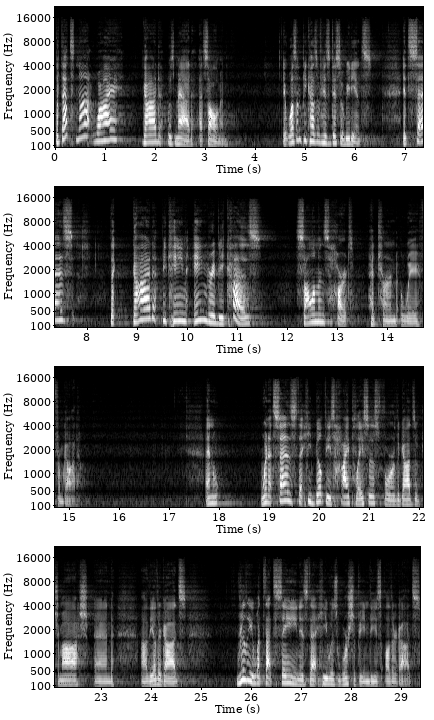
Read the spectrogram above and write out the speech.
But that's not why God was mad at Solomon. It wasn't because of his disobedience. It says that God became angry because Solomon's heart had turned away from God. And when it says that he built these high places for the gods of Chemosh and uh, the other gods, really what that's saying is that he was worshiping these other gods.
